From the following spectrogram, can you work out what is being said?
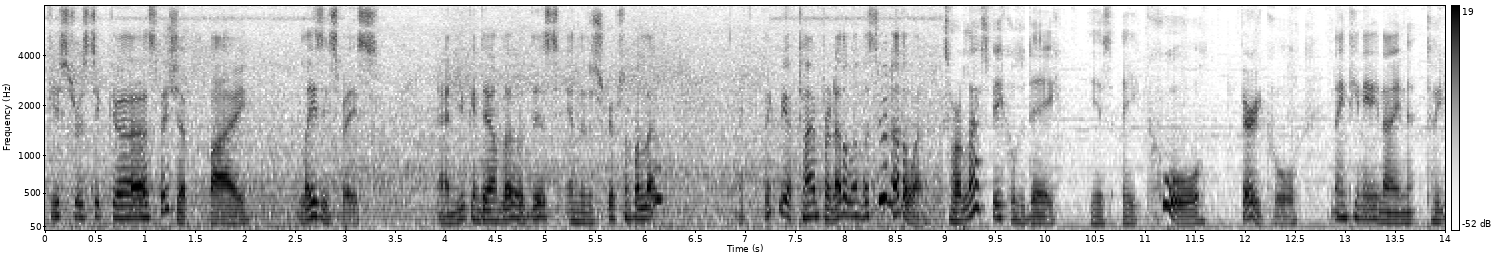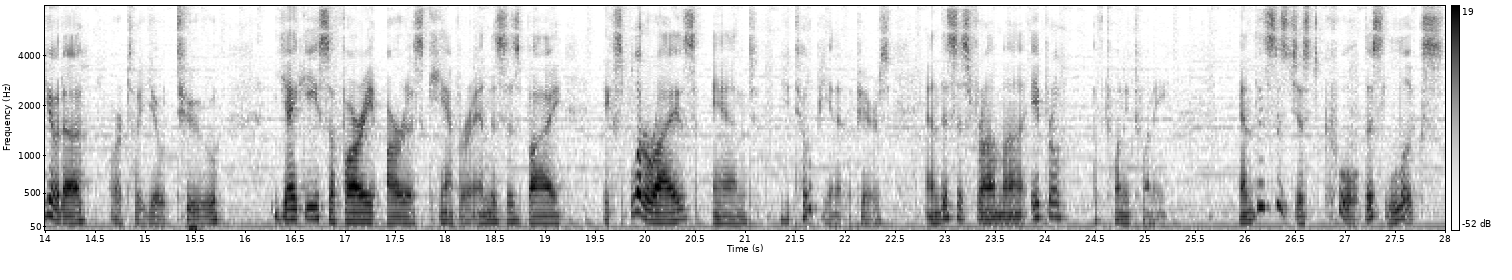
Futuristic uh, Spaceship by Lazy Space. And you can download this in the description below. I think we have time for another one. Let's do another one. So our last vehicle today is a cool, very cool, 1989 Toyota, or Toyota 2, Yankee Safari RS Camper. And this is by Exploderize and Utopian, it appears. And this is from uh, April of 2020. And this is just cool. This looks,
